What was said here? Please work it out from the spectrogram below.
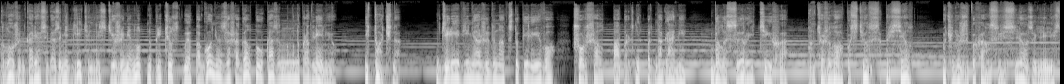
Лужин, коря себя за медлительность, ежеминутно предчувствуя погоню, зашагал по указанному направлению. И точно, деревья неожиданно обступили его, шуршал папоротник под ногами, было сыро и тихо. Он тяжело опустился, присел, очень уж запыхался, и слезы лились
